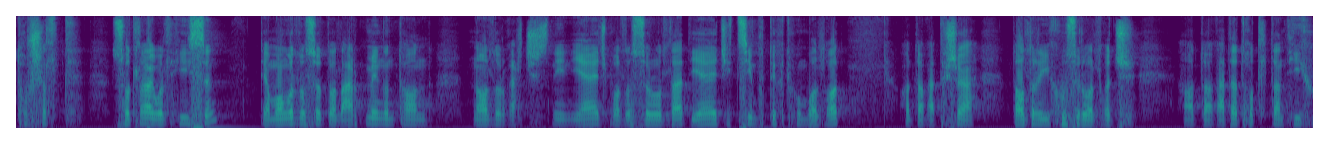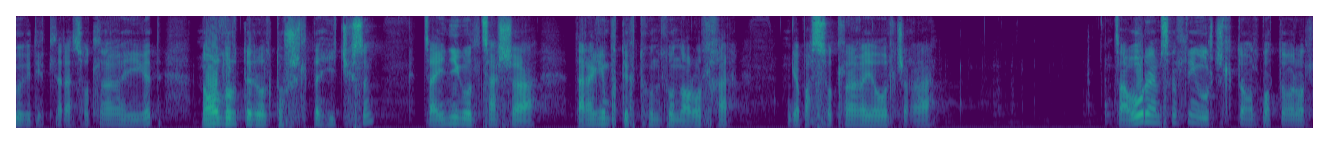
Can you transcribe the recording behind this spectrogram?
туршилт судалгааг бол хийсэн. Тэгээ Монгол улсад бол 100000 тонн ноолуур гарч ирснийг яаж боловсруулад яаж эцсийн бүтээгдэхүүн болгоод одоо гадагшаа долларын их усэр болгож одоо гадаад худалдаанд хийх вэ гэдэг талаараа судалгаагаа хийгээд ноолуур дээр бол туршилтаа хийчихсэн. За энийг бол цаашаа дараагийн бүтээгдэхүүн рүү нь оруулахаар ингээ бас судалгаагаа явуулж байгаа. За өөр амьсгалын өөрчлөлттэй холбоотойгоор бол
